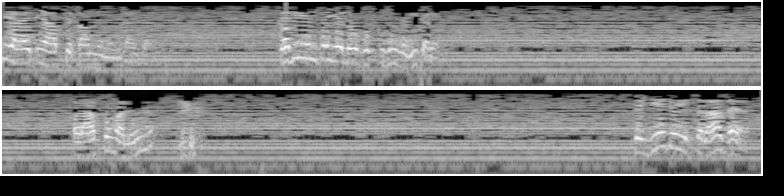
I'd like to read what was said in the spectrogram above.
یہ آیتیں آپ کے سامنے نہیں لائی جائیں کبھی ان پہ یہ لوگ گفتگو نہیں کریں۔ اور آپ کو معلوم ہے۔ کہ یہ جو اختلاف ہے،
